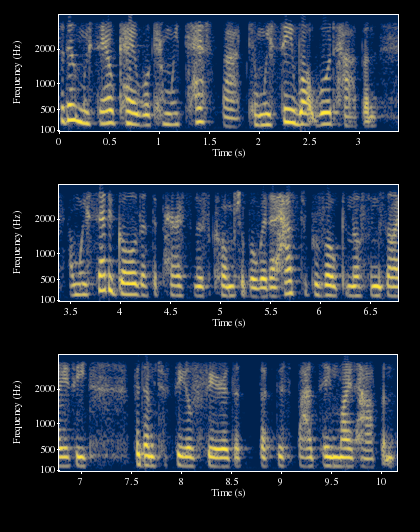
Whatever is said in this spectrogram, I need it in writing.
So then we say, okay, well, can we test that? Can we see what would happen? And we set a goal that the person is comfortable with. It has to provoke enough anxiety for them to feel fear that, that this bad thing might happen.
